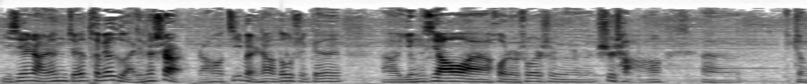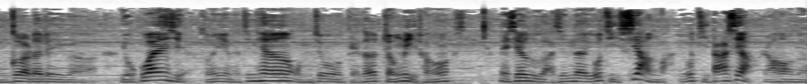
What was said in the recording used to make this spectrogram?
一些让人觉得特别恶心的事儿，然后基本上都是跟啊、呃营销啊或者说是市场呃整个的这个有关系，所以呢，今天我们就给它整理成那些恶心的有几项吧，有几大项，然后呢，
